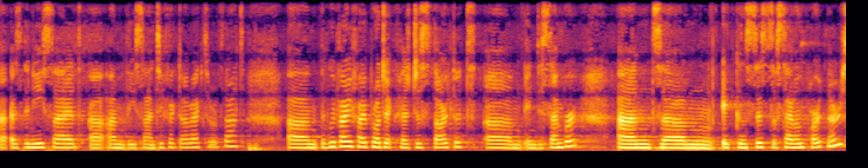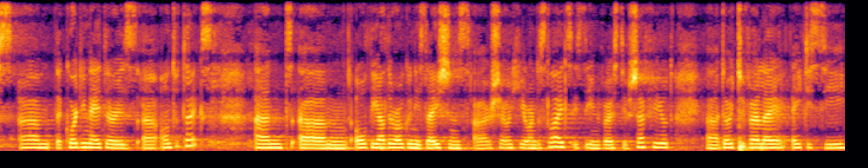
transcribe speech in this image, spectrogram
uh, as Denis said, uh, I'm the scientific director of that. Um, the We Verify project has just started um, in December and um, it consists of seven partners. Um, the coordinator is uh, Ontotext and um, all the other organizations are shown here on the slides is the University of Sheffield, uh, Deutsche Welle, ATC,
